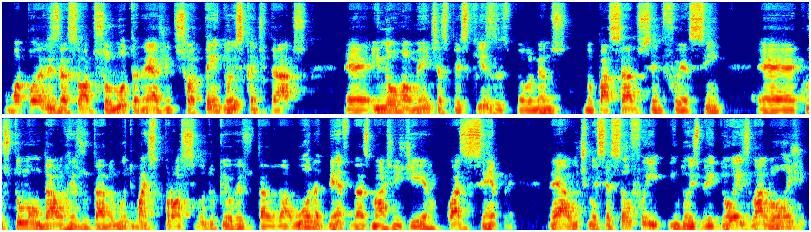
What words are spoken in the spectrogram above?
uma polarização absoluta, né? A gente só tem dois candidatos, é, e normalmente as pesquisas, pelo menos no passado sempre foi assim, é, costumam dar um resultado muito mais próximo do que o resultado da urna, dentro das margens de erro, quase sempre. Né? A última exceção foi em 2002, lá longe,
